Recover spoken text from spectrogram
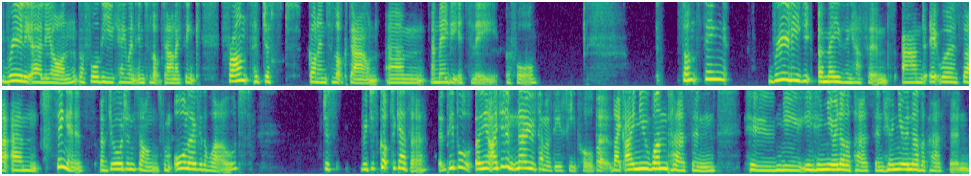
really early on, before the UK went into lockdown, I think France had just gone into lockdown um, and maybe Italy before. Something really amazing happened, and it was that um, singers of Georgian songs from all over the world just we just got together people you know i didn't know some of these people but like i knew one person who knew who knew another person who knew another person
